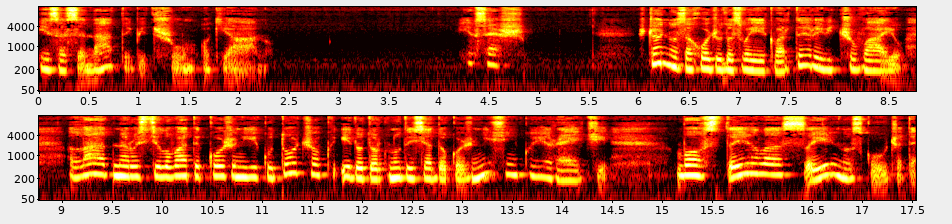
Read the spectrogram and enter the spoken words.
і засинати під шум океану. І все ж. Щойно заходжу до своєї квартири, відчуваю, ладна розцілувати кожен її куточок і доторкнутися до кожнісінької речі, бо встигла сильно скучити.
